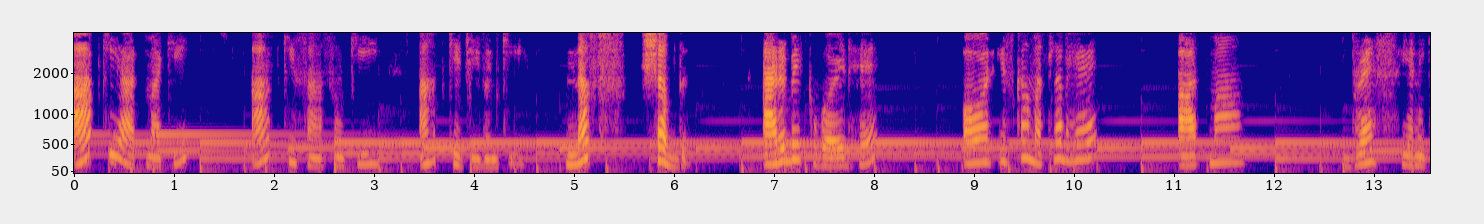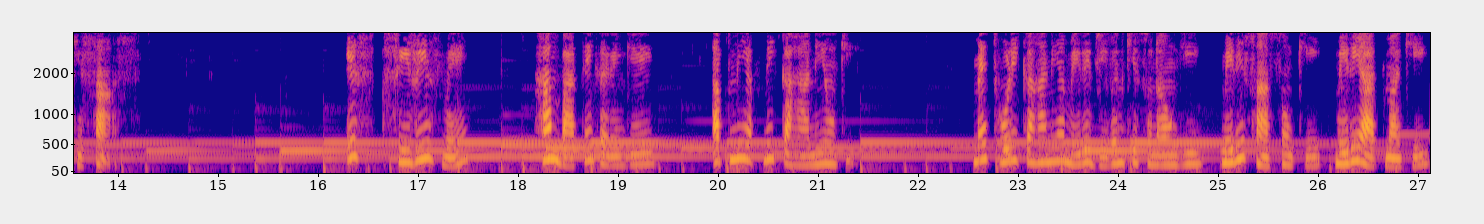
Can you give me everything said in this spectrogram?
आपकी आत्मा की, आपकी सांसों की, आपके जीवन की। नफ्स शब्द। अरबिक वर्ड है और इसका मतलब है आत्मा ब्रेथ यानी कि सांस। इस सीरीज़ में हम बातें करेंगे अपनी अपनी कहानियों की। मैं थोड़ी कहानियाँ मेरे जीवन की सुनाऊँगी, मेरी सांसों की, मेरी आत्मा की,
